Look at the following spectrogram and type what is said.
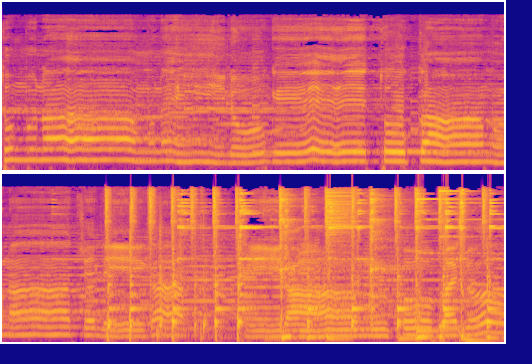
तुम नाम नहीं लोगे तो काम ना चलेगा। श्री राम को भजो।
